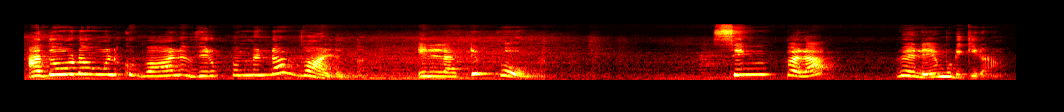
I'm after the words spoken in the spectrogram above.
அதோடு உங்களுக்கு வாழ விருப்பம் வாழுங்க. இல்லாட்டி போங்க. சிம்பிளாக வேலையை முடிக்கிறாங்க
